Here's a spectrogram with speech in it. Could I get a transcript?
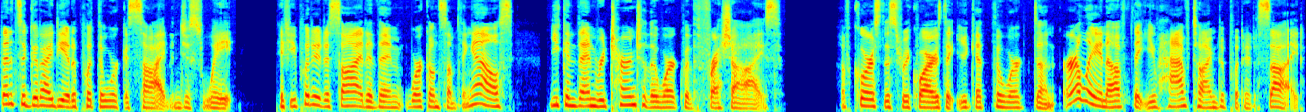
then it's a good idea to put the work aside and just wait. If you put it aside and then work on something else, you can then return to the work with fresh eyes. Of course, this requires that you get the work done early enough that you have time to put it aside.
